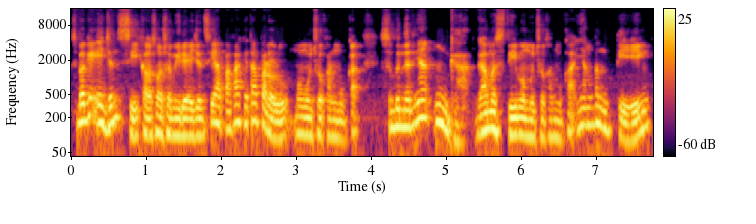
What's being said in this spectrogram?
sebagai agency, kalau social media agency, apakah kita perlu memunculkan muka? Sebenarnya enggak, nggak mesti memunculkan muka, yang penting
